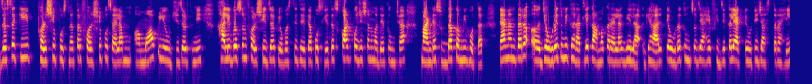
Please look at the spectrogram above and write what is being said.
जसं की फरशी पुसणं तर फरशी पुसायला मॉप येऊ ऐवजी जर तुम्ही खाली बसून फरशी जर व्यवस्थितरित्या पुसली तर स्कॉट पोझिशनमध्ये तुमच्या मांड्या सुद्धा कमी होतात. त्यानंतर जेवढे तुम्ही घरातले कामं करायला गेला घ्याल तेवढं तुमचं जे आहे फिजिकल ऍक्टिव्हिटी जास्त राहील.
